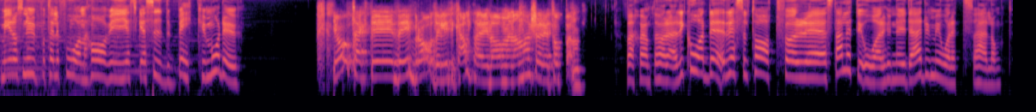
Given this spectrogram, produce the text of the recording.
Med oss nu på telefon har vi Jessica Sidbeck. Hur mår du? Jo tack, det, det, är bra. Det är lite kallt här idag men annars är det toppen. Vad skönt att höra. Rekordresultat för eh, stallet i år. Hur nöjd är du med året så här långt?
